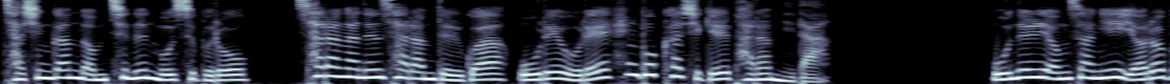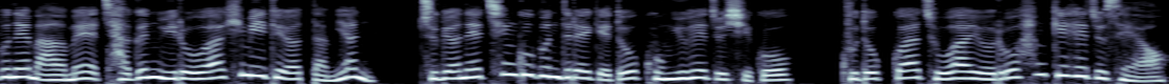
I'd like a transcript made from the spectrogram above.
자신감 넘치는 모습으로 사랑하는 사람들과 오래오래 행복하시길 바랍니다. 오늘 영상이 여러분의 마음에 작은 위로와 힘이 되었다면 주변의 친구분들에게도 공유해 주시고 구독과 좋아요로 함께 해주세요.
